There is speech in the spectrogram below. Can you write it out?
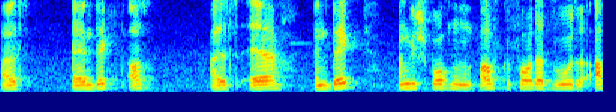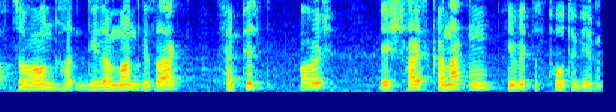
Als er entdeckt, aus, als er entdeckt, angesprochen und aufgefordert wurde, abzuhauen, hat dieser Mann gesagt, verpisst euch, ihr scheiß Kanaken, hier wird es Tote geben.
